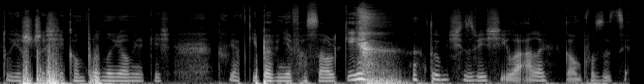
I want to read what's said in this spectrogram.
Tu jeszcze się komponują jakieś kwiatki, pewnie fasolki. tu mi się zwiesiła, ale kompozycja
